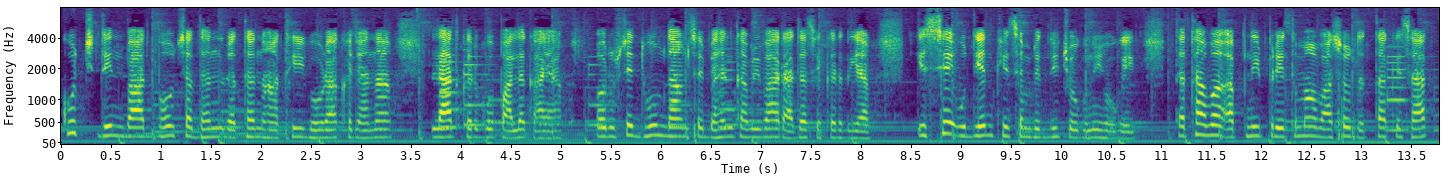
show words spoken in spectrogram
कुछ दिन बाद बहुत सा धन, रतन, हाथी, घोड़ा, खजाना लाद कर गोपालक आया और उसने धूमधाम से बहन का विवाह राजा से कर दिया। इससे उद्यन की समृद्धि चौगनी हो गई, तथा वह अपनी प्रेतमा वासव दत्ता के साथ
